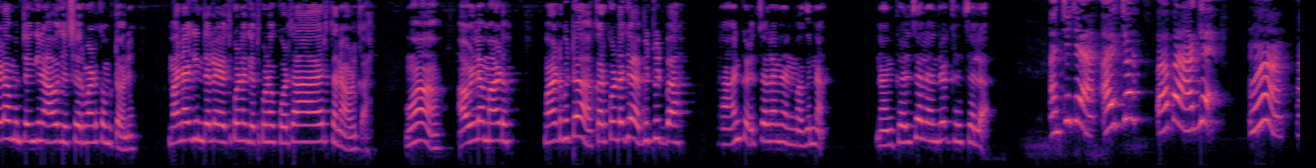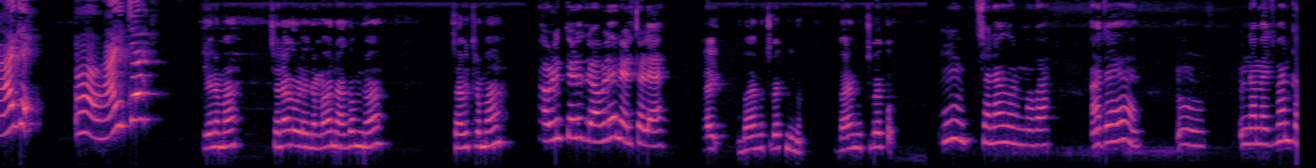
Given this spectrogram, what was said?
ಮೇಡಮ್ ತಂಗಿನ ಅವಾಗ ಹೆಸರು ಮಾಡ್ಕೊಂಬಿಟ್ಟವನೆ. ಮನೆಗಿಂದೆಲ್ಲ ಎತ್ಕೊಂಡೋಗಿ ಎತ್ಕೊಂಡೋಗಿ ಕೊಡ್ತಾ ಇರ್ತಾನೆ ಅವಳ್ಗ. ಹ್ಞೂ ಅವಳೇ ಮಾಡು. ಮಾಡ್ಬಿಟ್ಟು ಕರ್ಕೊಂಡೋಗಿ ಬಿಟ್ಬಿಟ್ ಬಾ. ನಾನು ಕಳ್ಸಲ್ಲ ನನ್ನ ಮಗನ ನಾನು ಕಳ್ಸಲ್ಲ ಅಂದ್ರೆ ಕಳ್ಸಲ್ಲ. ಏನಮ್ಮ? ಚೆನ್ನಾಗವಳೇನಮ್ಮ? ನಾಗಮ್ಮನ? ಸಾವಿತ್ರಮ್ಮ? ಅವಳಿಗೆ ಕೇಳಿದ್ರೆ ಅವಳೇನು ಹೇಳ್ತಾಳೆ? ಐ ಬಾಯ್ ಮುಚ್ಚಬೇಕು ನೀನು. ಬಾಯ್ ಮುಚ್ಚಬೇಕು ಹ್ಞೂ ಚೆನ್ನಾಗ ಮವ. ಅದೇ ಹ್ಞೂ ನಮ್ಮ ಯಜಮಾನ್ಕ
